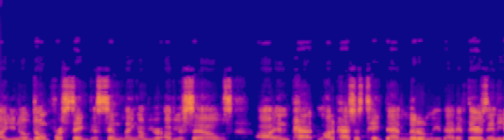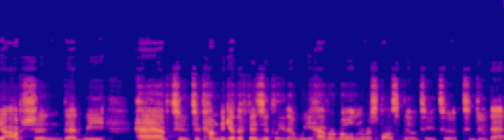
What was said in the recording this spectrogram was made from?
uh, you know, don't forsake the assembling of your of yourselves. Uh, and pa- a lot of pastors take that literally. That if there's any option that we have to to come together physically that we have a role and a responsibility to to do that.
